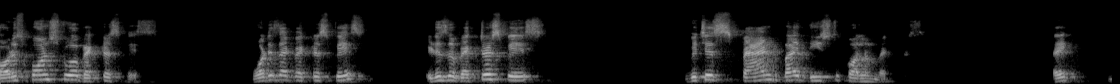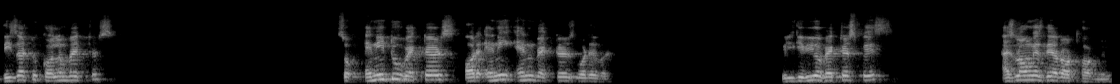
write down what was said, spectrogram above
corresponds to a vector space. What is that vector space? It is a vector space which is spanned by these two column vectors, right? These are two column vectors. So any two vectors or any n vectors, whatever, will give you a vector space as long as they are orthogonal.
